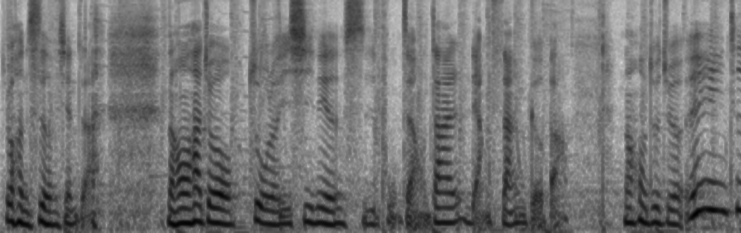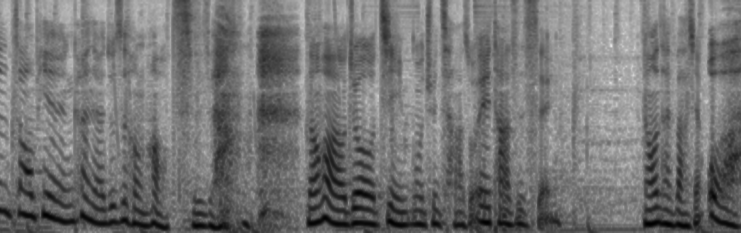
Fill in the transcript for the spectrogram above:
就很适合现在。然后他就做了一系列的食谱，这样大概两三个吧。然后我就觉得，哎、这照片看起来就是很好吃这样。然后后来我就进一步去查，说，哎、他是谁？然后才发现，哇，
